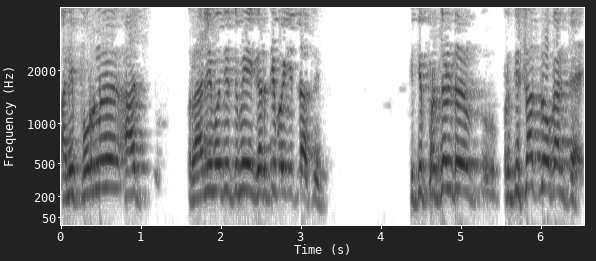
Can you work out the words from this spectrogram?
आणि पूर्ण आज रॅलीमध्ये तुम्ही गर्दी बघितलं असेल. किती प्रचंड प्रतिसाद लोकांचा आहे.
